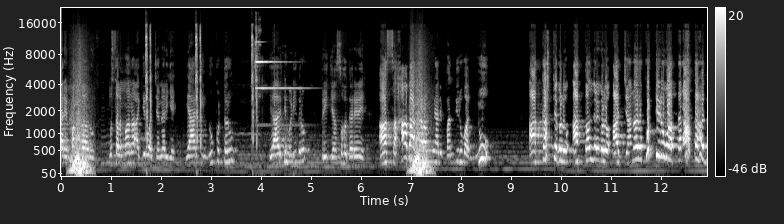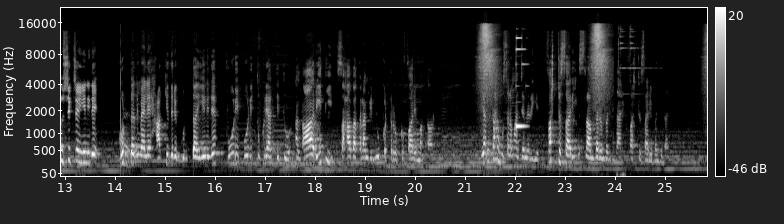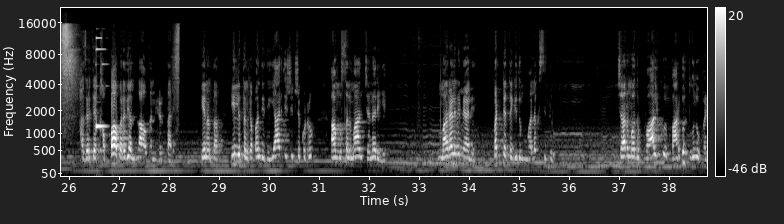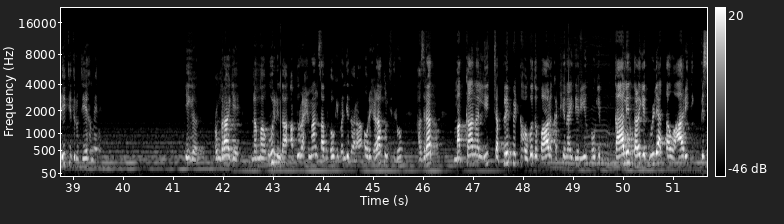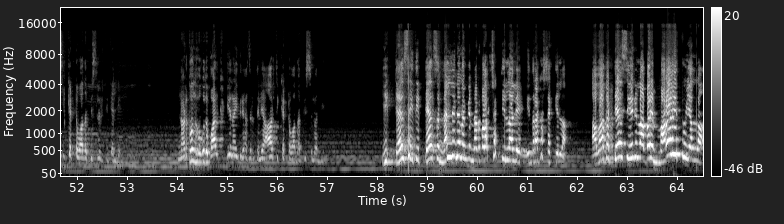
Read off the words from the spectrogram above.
ಕುಫಾರೆ ಮಕ್ಕಳು ಮುಸಲ್ಮಾನ ಆಗಿರುವ ಜನರಿಗೆ ಯಾವ ರೀತಿ ನೂ ಕೊಟ್ಟರು? ಯಾವ ರೀತಿ ಹೊಡಿದ್ರು? ಪ್ರೀತಿಯ ಸಹೋದರರೇ, ಆ ಸಹಾಬಾಕರ ಮೇಲೆ ಬಂದಿರುವ ನೂ, ಆ ಕಷ್ಟಗಳು, ಆ ತೊಂದರೆಗಳು, ಆ ಜನರು ಕೊಟ್ಟಿರುವ ತರಹ ತರಹದ ಶಿಕ್ಷೆ ಏನಿದೆ? ಗುಡ್ಡದ ಮೇಲೆ ಹಾಕಿದರೆ ಗುಡ್ಡ ಏನಿದೆ? ಪೂಡಿ ಪೂಡಿ ತುಕಡಿ ಆಗ್ತಿತ್ತು. ಅಂತ ಆ ರೀತಿ ಸಹಾಬಾಕರಂಗೆ ನೂ ಕೊಟ್ಟರು ಕುಫಾರಿ ಮಕ್ಕಾರು ಎಂತಹ ಮುಸಲ್ಮಾನ್ ಜನರಿಗೆ ಫಸ್ಟ್ ಸಾರಿ ಇಸ್ಲಾಂ ಧರ್ಮ ಬಂದಿದ್ದಾರೆ ಫಸ್ಟ್ ಸಾರಿ ಬಂದಿದ್ದಾರೆ. ಹಜರತೆ ಖಬ್ಬಾ ಬರದಿ ಅಲ್ಲಾಹ್ ಹೇಳ್ತಾರೆ ಏನಂತ? ಇಲ್ಲಿ ತನಕ ಬಂದಿದೆ ಯಾರಿಗೆ ಶಿಕ್ಷೆ ಕೊಟ್ರು? ಆ ಮುಸಲ್ಮಾನ್ ಜನರಿಗೆ. ಮರಳಿನ ಮೇಲೆ ಬಟ್ಟೆ ತೆಗೆದು ಮಲಗಿಸಿದ್ರು. ಚರ್ಮದ ಬಾಲ್ಕು, ಬಾರ್ಬಲ್ ತಗೊಂಡು ಹೊಡಿತಿದ್ರು ದೇಹ ಮೇಲೆ. ಈಗ ಉಮ್ರಾಗೆ ನಮ್ಮ ಊರಿನಿಂದ ಅಬ್ದುಲ್ ರಹಮಾನ್ ಸಾಬ್ ಹೋಗಿ ಬಂದಿದಾರ ಅವ್ರು ಹೇಳಕ್ ಕುಂತಿದ್ರು, ಹಜರತ್, ಮಕ್ಕಾನಲ್ಲಿ ಚಪ್ಪಲಿ ಬಿಟ್ಟು ಹೋಗೋದು ಬಹಳ ಕಠಿಣ ಇದೆ ಹೋಗಿ ಕಾಲಿನ ತಳಗೆ ಗುಳ್ಳೆ ಆಗ್ತಾವ ಆ ರೀತಿ ಬಿಸಿಲು, ಕೆಟ್ಟವಾದ ಬಿಸಿಲು ಇರ್ತೈತಿ ಅಲ್ಲಿ. ನಡ್ಕೊಂಡು ಹೋಗೋದು ಬಹಳ ಕಠಿಣ ಐತ್ರಿ ಹಜರತ್ ಅಲ್ಲಿ. ಆ ರೀತಿ ಕೆಟ್ಟವಾದ ಬಿಸಿಲು ಅಲ್ಲಿ ಈಗ ಟೆಲ್ಸ್ ಐತಿ ಟೇಲ್ಸ್ ನಲ್ಲಿನ ನಮ್ಗೆ ನಡ್ಕೊಳಕ್ ಶಕ್ತಿ ಇಲ್ಲ ಅಲ್ಲಿ, ನಿಂದ್ರಾಕ ಶಕ್ತಿ ಇಲ್ಲ. ಅವಾಗ ಟೇಲ್ಸ್ ಏನಿಲ್ಲ, ಬರೀ ಮರಳಿತ್ತು ಎಲ್ಲ.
